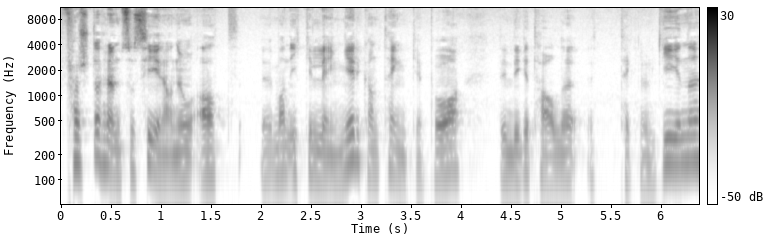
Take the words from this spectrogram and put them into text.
Først og fremst så sier han jo at eh, man ikke lenger kan tenke på de digitale teknologiene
